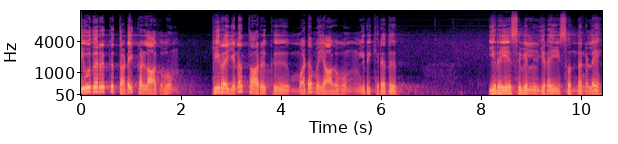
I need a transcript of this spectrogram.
யூதருக்கு தடைக்கல்லாகவும் பிற இனத்தாருக்கு மடமையாகவும் இருக்கிறது. இறையேசுவில் இறை சொந்தங்களே.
